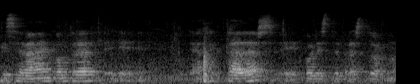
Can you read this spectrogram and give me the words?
que se van a encontrar eh, afectadas eh, por este trastorno.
